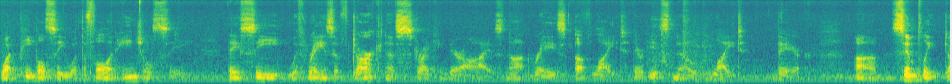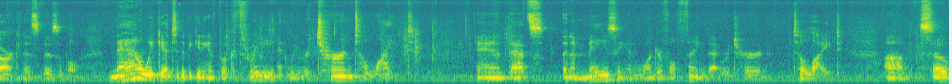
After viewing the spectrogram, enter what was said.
what people see, what the fallen angels see, they see with rays of darkness striking their eyes, not rays of light. There is no light there, um, simply darkness visible. Now we get to the beginning of book three and we return to light. And that's an amazing and wonderful thing, that return to light. Um, so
